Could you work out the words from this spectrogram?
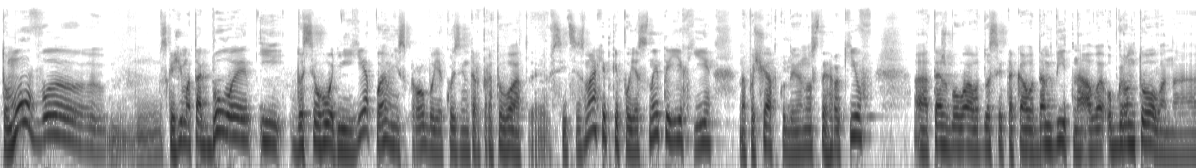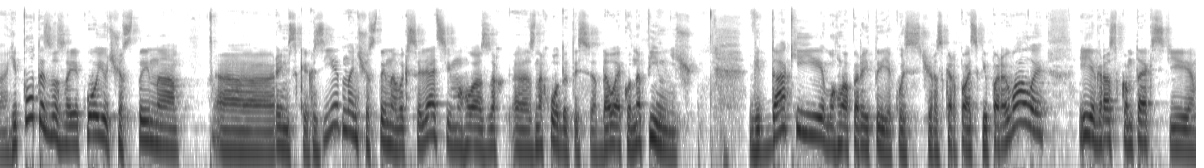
Тому в, скажімо так, були і до сьогодні є певні спроби якось інтерпретувати всі ці знахідки, пояснити їх. І на початку 90-х років теж була досить така от амбітна, але обґрунтована гіпотеза, за якою частина римських з'єднань, частина векселяції могла е, знаходитися далеко на північ від Дакії, могла перейти якось через Карпатські перевали. І якраз в контексті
